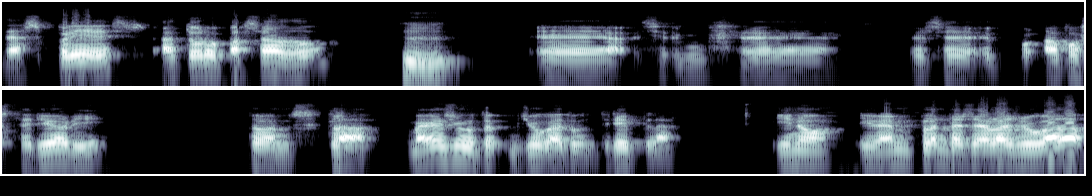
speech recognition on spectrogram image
després, a toro passado, Mm, eh, eh, a posteriori, doncs, clar, m'hagués jugat un triple. I no, i vam plantejar la jugada,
